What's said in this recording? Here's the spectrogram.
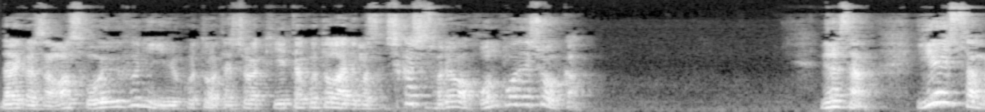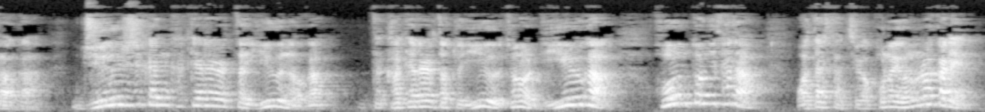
誰かさんはそういうふうに言うことを私は聞いたことがあります。しかしそれは本当でしょうか？皆さん、イエス様が十字架にかけられたいうのが、かけられたというその理由が、本当にただ私たちがこの世の中で、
